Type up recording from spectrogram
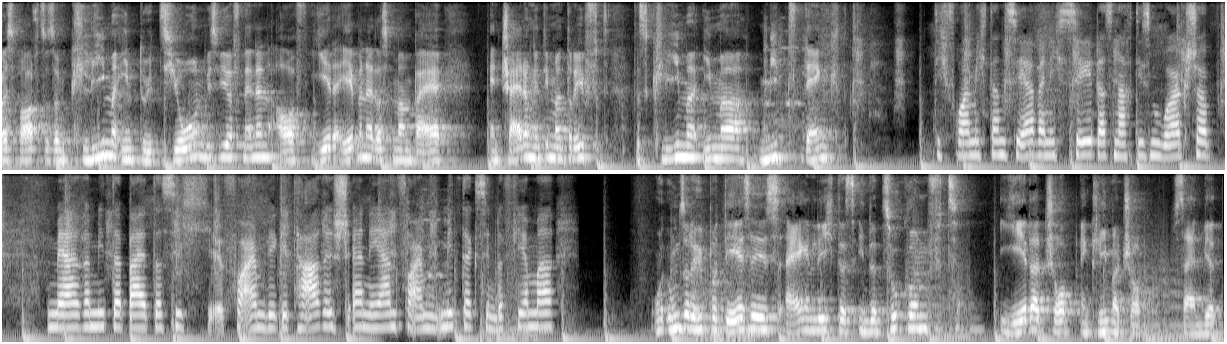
Es braucht sozusagen Klimaintuition, wie wir es nennen, auf jeder Ebene, dass man bei Entscheidungen, die man trifft, das Klima immer mitdenkt. Ich freue mich dann sehr, wenn ich sehe, dass nach diesem Workshop mehrere Mitarbeiter sich vor allem vegetarisch ernähren, vor allem mittags in der Firma. Und unsere Hypothese ist eigentlich, dass in der Zukunft jeder Job ein Klimajob sein wird.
